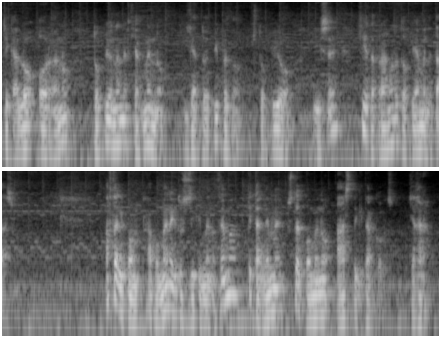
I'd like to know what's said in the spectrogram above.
και καλό όργανο το οποίο να είναι φτιαγμένο για το επίπεδο στο οποίο είσαι και για τα πράγματα τα οποία μελετάς. Αυτά λοιπόν από μένα για το συγκεκριμένο θέμα και τα λέμε στο επόμενο Ask the Guitar Coach. Γεια χαρά!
